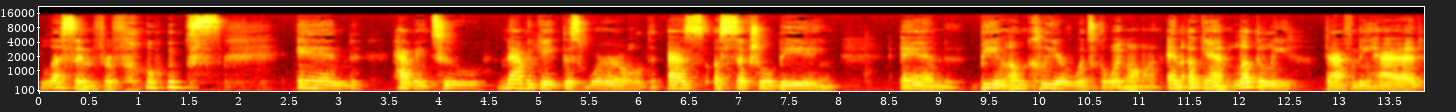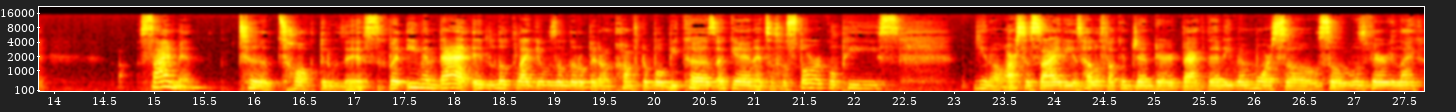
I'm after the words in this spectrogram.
lesson for folks and having to navigate this world as a sexual being and being unclear of what's going on. And again, luckily, Daphne had Simon to talk through this. But even that, it looked like it was a little bit uncomfortable because, again, it's a historical piece. You know, our society is hella fucking gendered back then, even more so. So it was very like,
